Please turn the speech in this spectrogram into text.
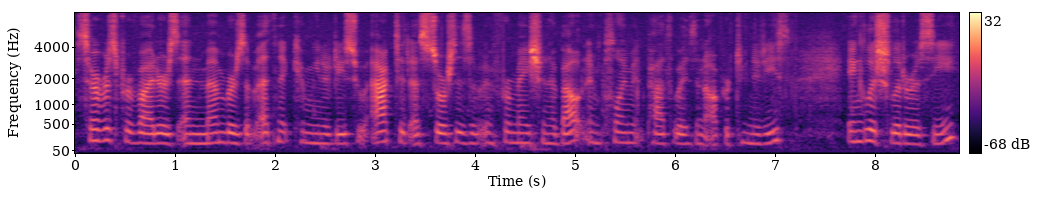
service providers, and members of ethnic communities who acted as sources of information about employment pathways and opportunities, English literacy,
